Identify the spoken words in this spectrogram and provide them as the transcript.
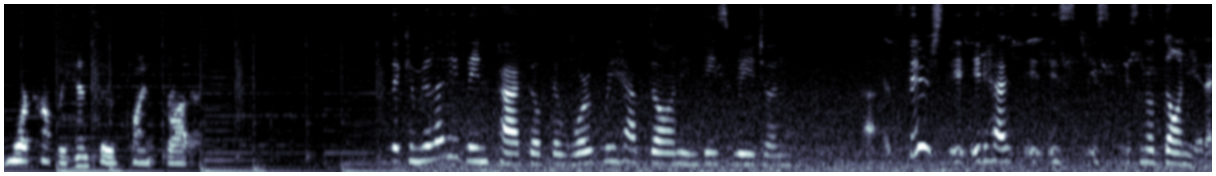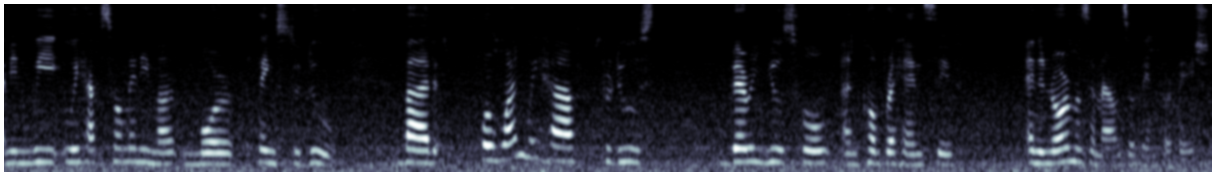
more comprehensive final product. The cumulative impact of the work we have done in this region uh, first it, it has it is it's, not done yet. I mean we we have so many more things to do. But for one we have produced very useful and comprehensive and enormous amounts of information.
